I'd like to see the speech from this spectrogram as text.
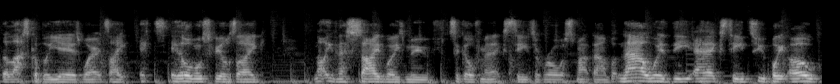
the last couple of years, where it's like it's it almost feels like not even a sideways move to go from NXT to Raw or SmackDown. But now with the NXT 2.0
